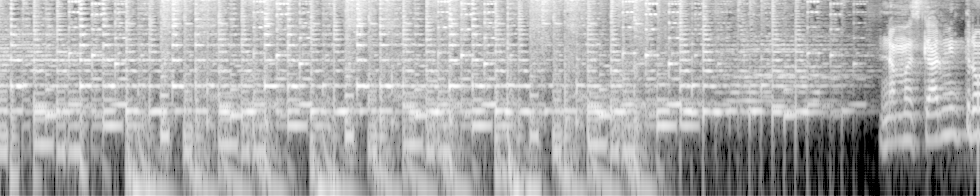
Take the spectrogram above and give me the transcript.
Thank you. નમસ્કાર મિત્રો,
